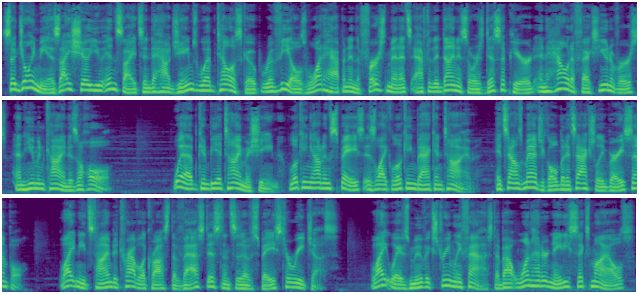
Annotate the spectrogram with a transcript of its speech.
So join me as I show you insights into how James Webb Telescope reveals what happened in the first minutes after the dinosaurs disappeared and how it affects universe and humankind as a whole. Webb can be a time machine. Looking out in space is like looking back in time. It sounds magical, but it's actually very simple. Light needs time to travel across the vast distances of space to reach us. Light waves move extremely fast, about 186 miles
